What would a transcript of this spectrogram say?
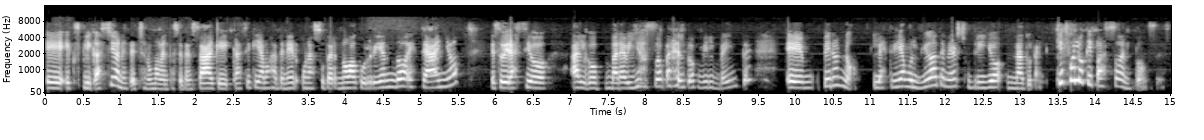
eh, explicaciones. De hecho, en un momento se pensaba que casi que íbamos a tener una supernova ocurriendo este año. Eso hubiera sido algo maravilloso para el 2020, eh, pero no, la estrella volvió a tener su brillo natural. ¿Qué fue lo que pasó entonces?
